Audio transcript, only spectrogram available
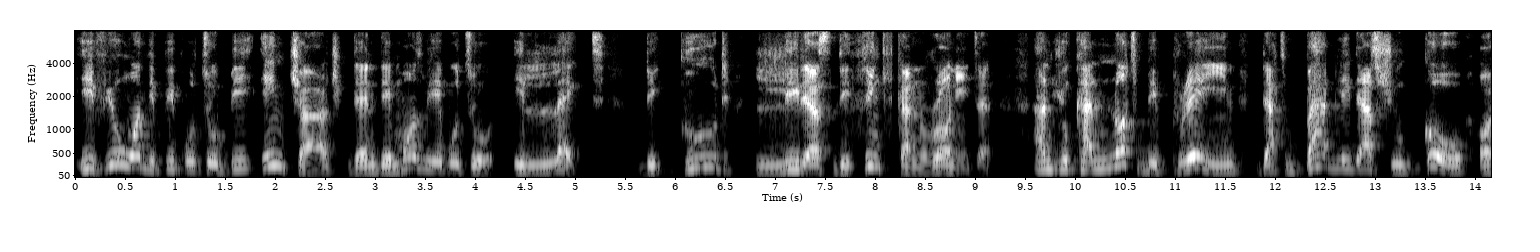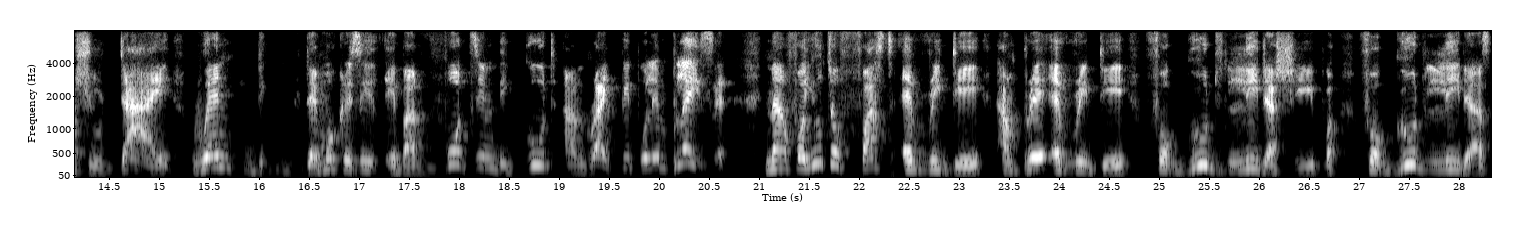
if you want the people to be in charge, then they must be able to elect the good leaders they think can run it. And you cannot be praying that bad leaders should go or should die when democracy is about voting the good and right people in place. Now, for you to fast every day and pray every day for good leadership, for good leaders,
